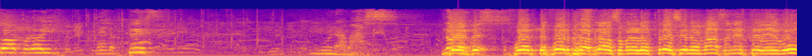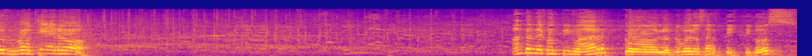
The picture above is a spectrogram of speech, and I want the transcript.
Todo por hoy de los tres y una más. No Fuerte, fuerte, fuerte el aplauso para los tres y uno más en este debut rockero. Antes de continuar con los números artísticos,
